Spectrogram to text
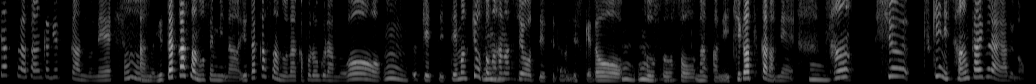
月から3ヶ月間のね、うんあの、豊かさのセミナー、豊かさのなんかプログラムをうん。受けてて、まあ今日その話しようって言ってたんですけど、うんうんそうそうそう、なんかね、1月からね、3週、月に3回ぐらいあるの。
